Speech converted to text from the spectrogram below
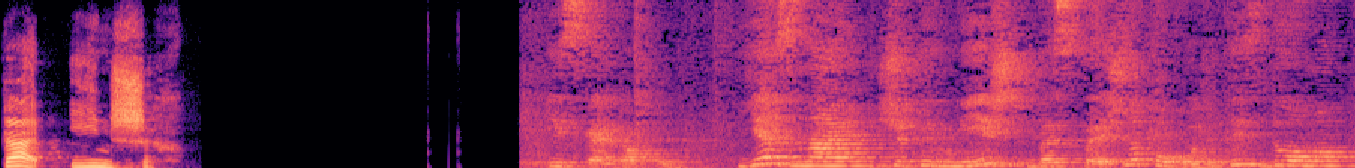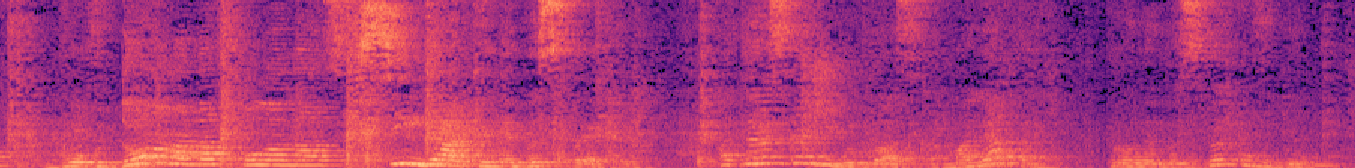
та інших. Іскарка Пум, я знаю, що ти вмієш безпечно поводитись вдома, бо вдома навколо нас всілякі небезпеки. А ти розкажи, будь ласка, малятам про небезпеку вдома.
